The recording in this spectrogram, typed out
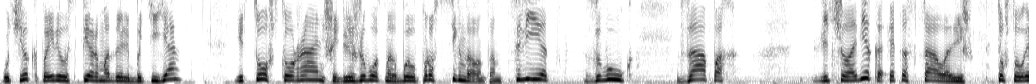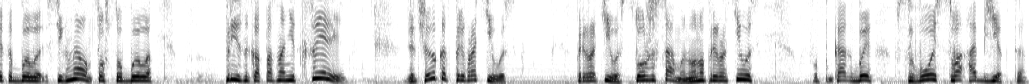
у человека появилась первая модель бытия, и то, что раньше для животных был просто сигналом, там, цвет, звук, запах, для человека это стало лишь то, что это было сигналом, то, что было признаком опознания цели, для человека превратилось. Превратилось то же самое, но оно превратилось в, как бы в свойство объекта.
